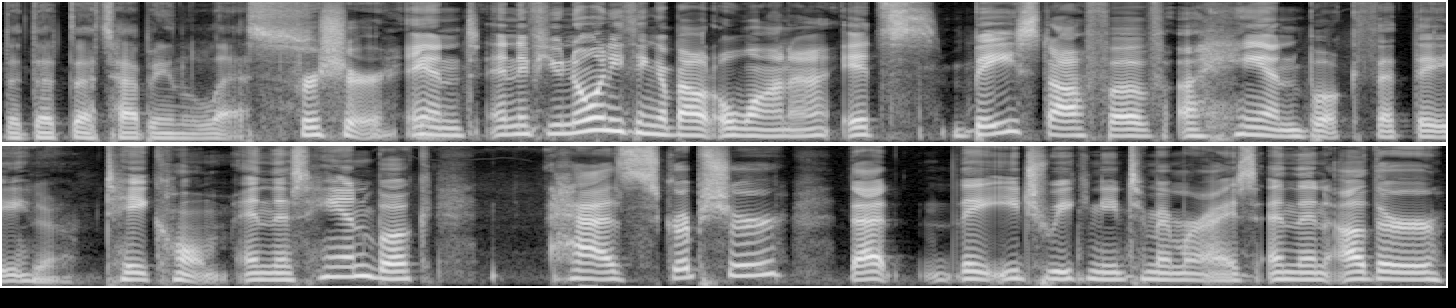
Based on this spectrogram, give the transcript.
That that that's happening less. For sure. And and if you know anything about Awana, it's based off of a handbook that they Yeah. take home. And this handbook has scripture that they each week need to memorize. And then other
